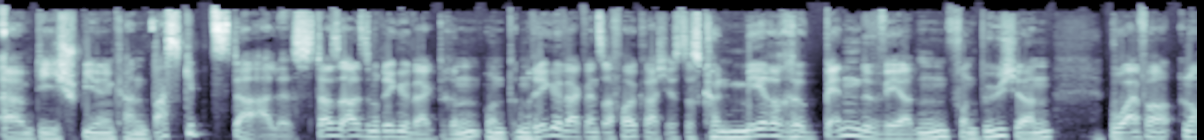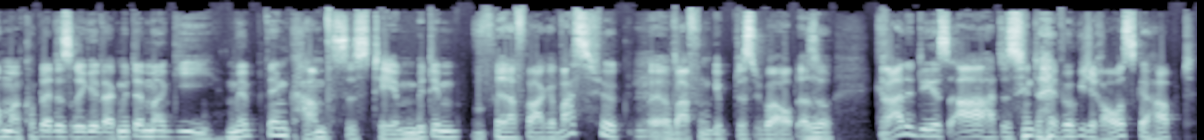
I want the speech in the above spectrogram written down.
ähm, die ich spielen kann. Was gibt's da alles? Das ist alles im Regelwerk drin. Und ein Regelwerk, wenn es erfolgreich ist, das können mehrere Bände werden von Büchern, wo einfach nochmal ein komplettes Regelwerk mit der Magie, mit dem Kampfsystem, mit dem der Frage, was für äh, Waffen gibt es überhaupt? Also gerade DSA hat es hinterher wirklich rausgehabt.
